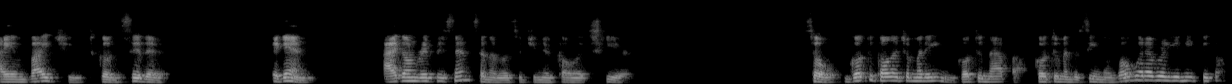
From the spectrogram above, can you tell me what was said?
I invite you to consider, again, I don't represent Santa Rosa Junior College here. So go to College of Marin, go to Napa, go to Mendocino, go wherever you need to go,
